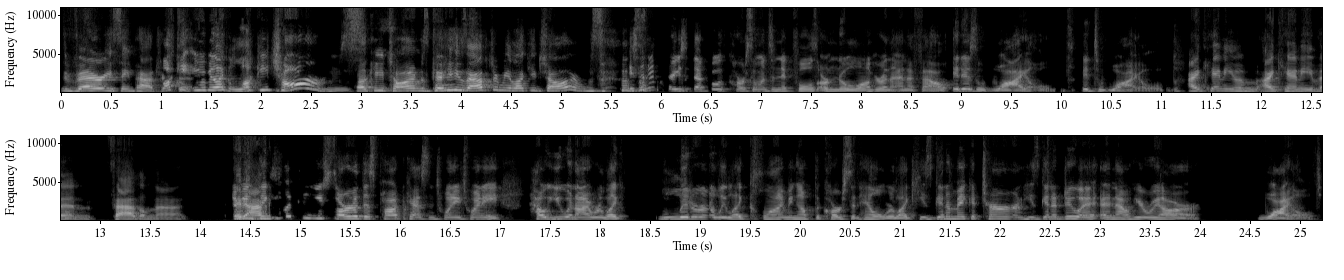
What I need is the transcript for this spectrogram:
very St. Patrick's. Lucky, it would be like Lucky Charms. Lucky Charms. He's after me, Lucky Charms. Isn't it crazy that both Carson Wentz and Nick Foles are no longer in the NFL? It is wild. It's wild. I can't even. I can't even fathom that. I it mean, actually, think when we started this podcast in 2020, how you and I were like literally like climbing up the Carson Hill. and We're like, he's gonna make a turn, he's gonna do it, and now here we are. Wild,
